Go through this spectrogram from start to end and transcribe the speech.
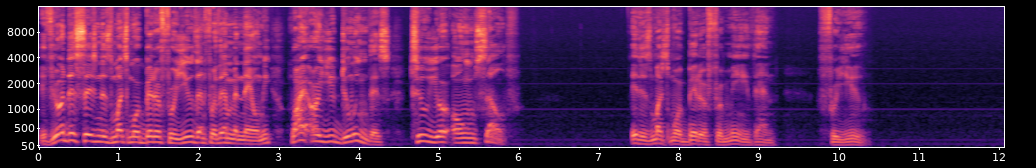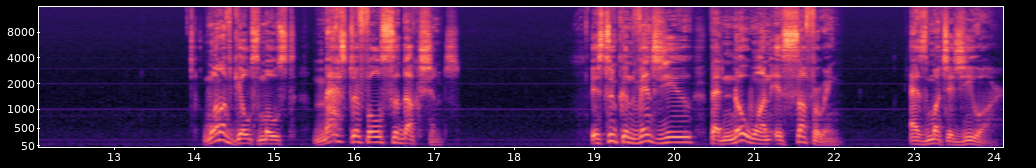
If your decision is much more bitter for you than for them and Naomi, why are you doing this to your own self? It is much more bitter for me than for you. One of guilt's most masterful seductions is to convince you that no one is suffering as much as you are.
